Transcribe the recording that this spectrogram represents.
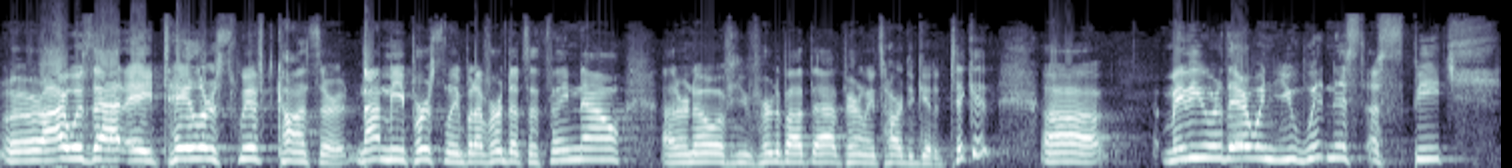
or I was at a Taylor Swift concert. Not me personally, but I've heard that's a thing now. I don't know if you've heard about that. Apparently, it's hard to get a ticket. Uh, maybe you were there when you witnessed a speech,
